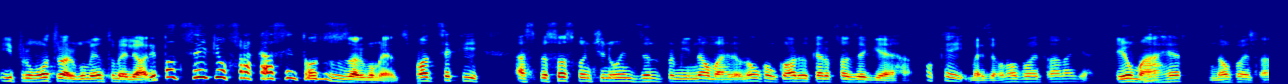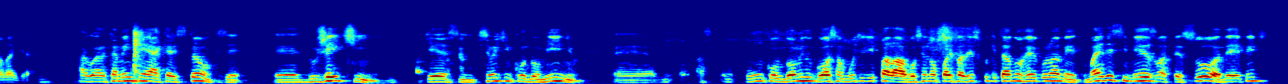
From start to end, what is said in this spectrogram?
ir para um outro argumento melhor. E pode ser que eu fracasse em todos os argumentos. Pode ser que as pessoas continuem dizendo para mim: não, Maher, eu não concordo, eu quero fazer guerra. Ok, mas eu não vou entrar na guerra. Eu, Maher, não vou entrar na guerra. Agora, também tem a questão, quer dizer, é, do jeitinho. Né? Porque, assim, principalmente em condomínio, é, um condomínio gosta muito de falar, você não pode fazer isso porque está no regulamento. Mas esse mesma pessoa, de repente,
